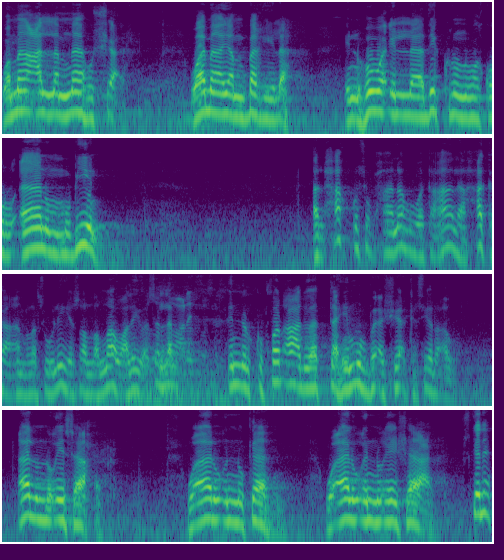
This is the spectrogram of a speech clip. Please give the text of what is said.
وما علمناه الشعر وما ينبغي له إن هو إلا ذكر وقرآن مبين. الحق سبحانه وتعالى حكى عن رسوله صلى الله عليه وسلم إن الكفار قعدوا يتهموه بأشياء كثيرة قوي قالوا إنه إيه ساحر وقالوا إنه كاهن وقالوا إنه إيه شاعر مش كده؟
